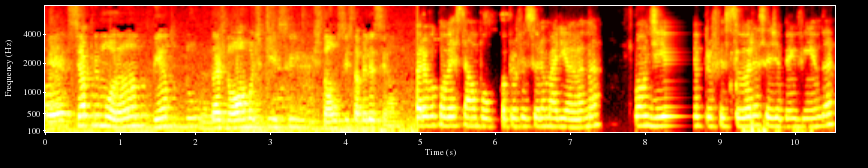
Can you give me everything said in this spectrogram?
é, se aprimorando dentro do, das normas que se, estão se estabelecendo. Agora eu vou conversar um pouco com a professora Mariana. Bom dia, professora, seja bem-vinda.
